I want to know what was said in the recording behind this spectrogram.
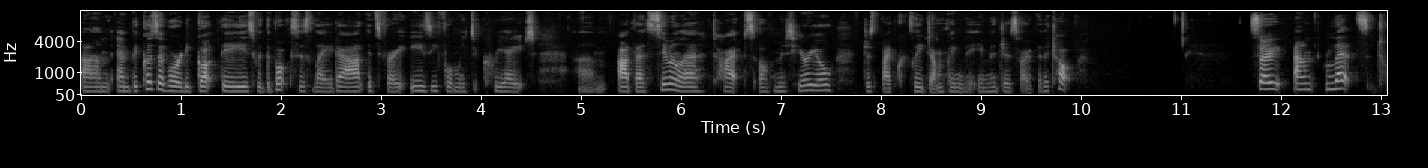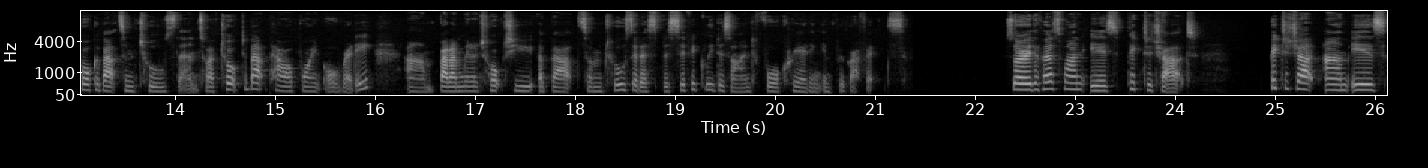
um, and because I've already got these with the boxes laid out, it's very easy for me to create um, other similar types of material just by quickly dumping the images over the top. So um, let's talk about some tools then. So I've talked about PowerPoint already, um, but I'm going to talk to you about some tools that are specifically designed for creating infographics. So the first one is Piktochart. Piktochart um, is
